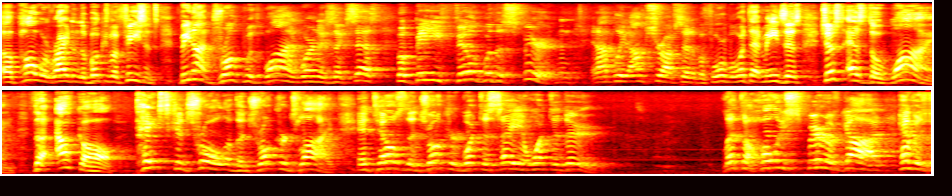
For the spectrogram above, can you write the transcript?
Uh, Paul would write in the book of Ephesians Be not drunk with wine wherein is excess, but be filled with the Spirit. And, and I believe, I'm sure I've said it before, but what that means is just as the wine, the alcohol, takes control of the drunkard's life and tells the drunkard what to say and what to do. Let the Holy Spirit of God have as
